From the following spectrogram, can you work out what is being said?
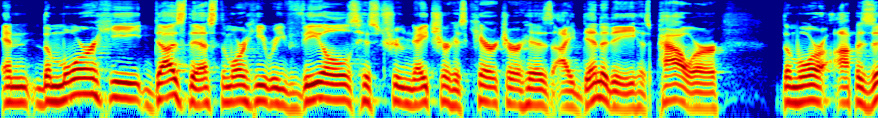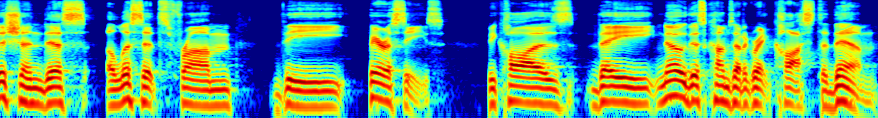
And the more he does this, the more he reveals his true nature, his character, his identity, his power, the more opposition this elicits from the Pharisees because they know this comes at a great cost to them.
